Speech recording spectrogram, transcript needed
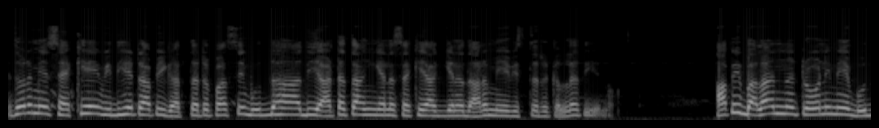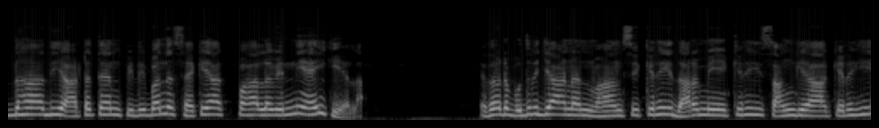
එතකොට මේ සැකේ විදිහට අපි ගත්තට පස්සේ බුද්ධ ආදී අටතන් ගැන සැකයක් ගැන ධර්මයේ විස්තර කරලා තියෙනවා. අපි බලන්නට ඕනි මේ බුද්ධ ආදී අටතන් පිළිබඳ සැකයක් පහළ වෙන්නේ ඇයි කියලා. එතකොට බුදුරජාණන් වහන්සේ කෙරෙහි ධර්මයේ කෙරෙහි සංඝයා කෙරෙහි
